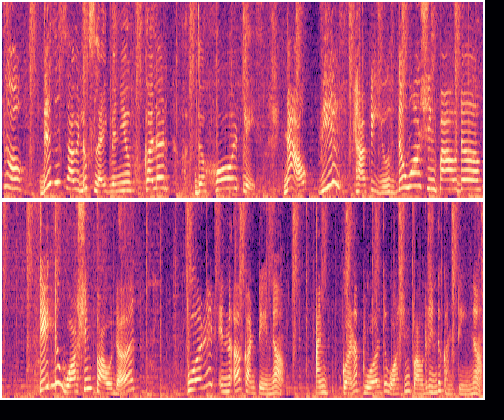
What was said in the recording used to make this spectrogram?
So, this is how it looks like when you color the whole place. Now we have to use the washing powder. Take the washing powder, pour it in a container. I'm gonna pour the washing powder in the container.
